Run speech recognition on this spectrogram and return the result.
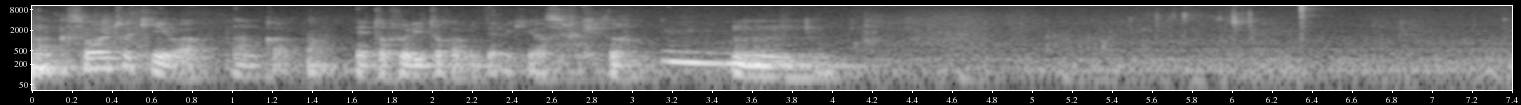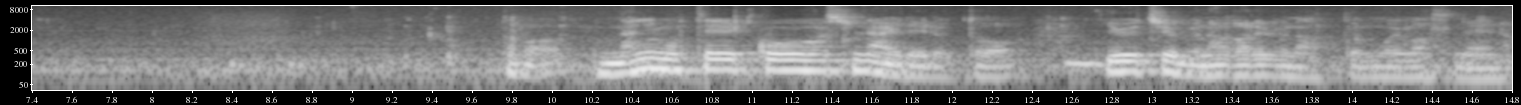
なんかそういう時はなんかネットフリとか見てる気がするけどうんうんだから何も抵抗しないでいると YouTube 流れるなって思いますねなんか。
